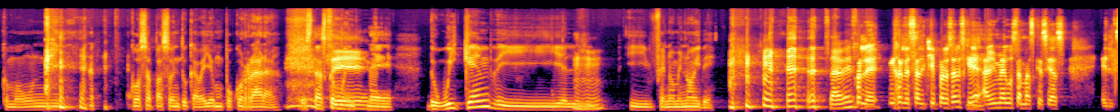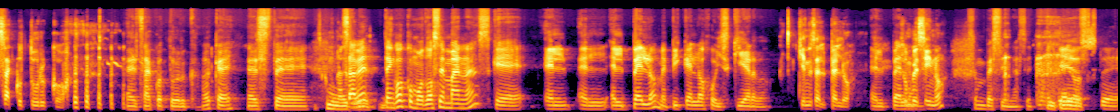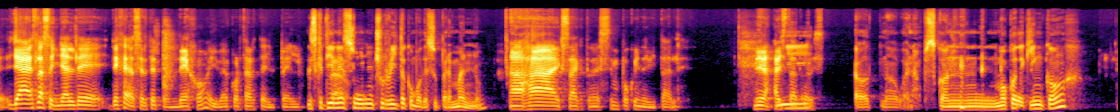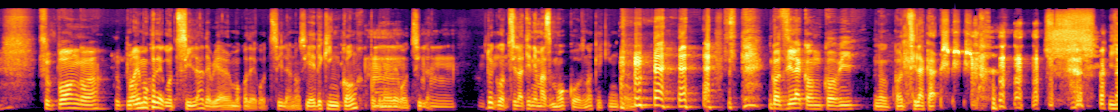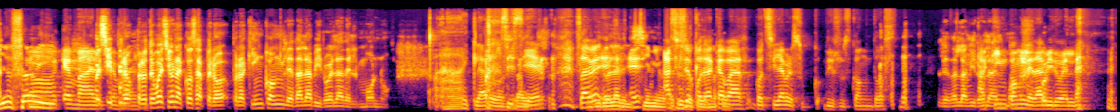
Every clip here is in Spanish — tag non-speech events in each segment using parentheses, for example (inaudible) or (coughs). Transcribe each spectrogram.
Como un. una (laughs) cosa pasó en tu cabello un poco rara. Estás como Sí. entre The Weeknd y el. Y Fenomenoide. (laughs) ¿Sabes? Híjole, híjole, Salchi, pero ¿sabes qué? A mí me gusta más que seas el saco turco. (laughs) El saco turco. Ok. Este. Es como ¿Sabes? Tengo como dos semanas que el, el, el pelo me pica el ojo izquierdo. ¿Quién es el pelo? El ¿Es pelo. un vecino? Es un vecino, sí. (clears throat) El Y, pelo. este, ya es la señal de deja de hacerte pendejo y ve a cortarte el pelo. Es que tienes un churrito como de Superman, ¿no? Ajá, exacto. Es un poco inevitable. Mira, ahí está otra vez. Oh, no, bueno, pues con (laughs) moco de King Kong. Supongo. No hay moco de Godzilla, debería haber moco de Godzilla, ¿no? Si hay de King Kong, porque no hay de Godzilla. Mm, Godzilla tiene más mocos, ¿no? Que King Kong. (laughs) Godzilla con COVID. No, Godzilla acá. (laughs) y yo soy. No, qué mal. Pues sí, qué pero, mal. pero te voy a decir una cosa, pero, pero a King Kong le da la viruela del mono. Ay, claro. (laughs) Sí, la- cierto. ¿Sabes? viruela del simio, eso Así es se podría acabar Godzilla versus, Kong 2. (laughs) Le da la viruela A King. Kong le da viruela.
